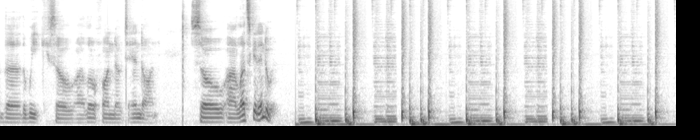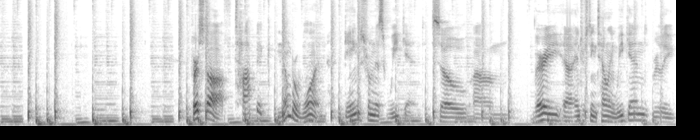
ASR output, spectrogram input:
the, the week. So, a little fun note to end on. So, let's get into it. First off, topic number one games from this weekend. So, um, very uh, interesting, telling weekend. Really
